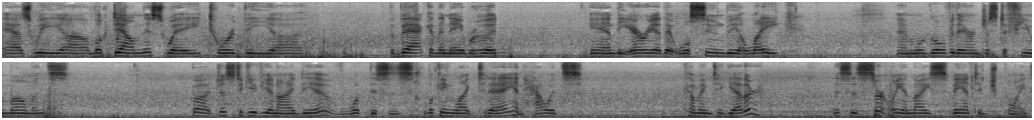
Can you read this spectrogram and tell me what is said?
as we uh, look down this way toward the uh, the back of the neighborhood and the area that will soon be a lake. And we'll go over there in just a few moments. But just to give you an idea of what this is looking like today and how it's coming together this is certainly a nice vantage point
